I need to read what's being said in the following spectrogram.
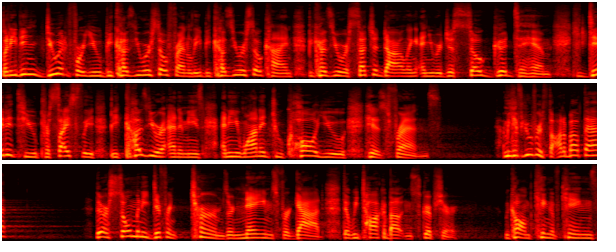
but he didn't do it for you because you were so friendly, because you were so kind, because you were such a darling and you were just so good to him. He did it to you precisely because you were enemies and he wanted to call you his friends. I mean, have you ever thought about that? There are so many different terms or names for God that we talk about in Scripture. We call him King of Kings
